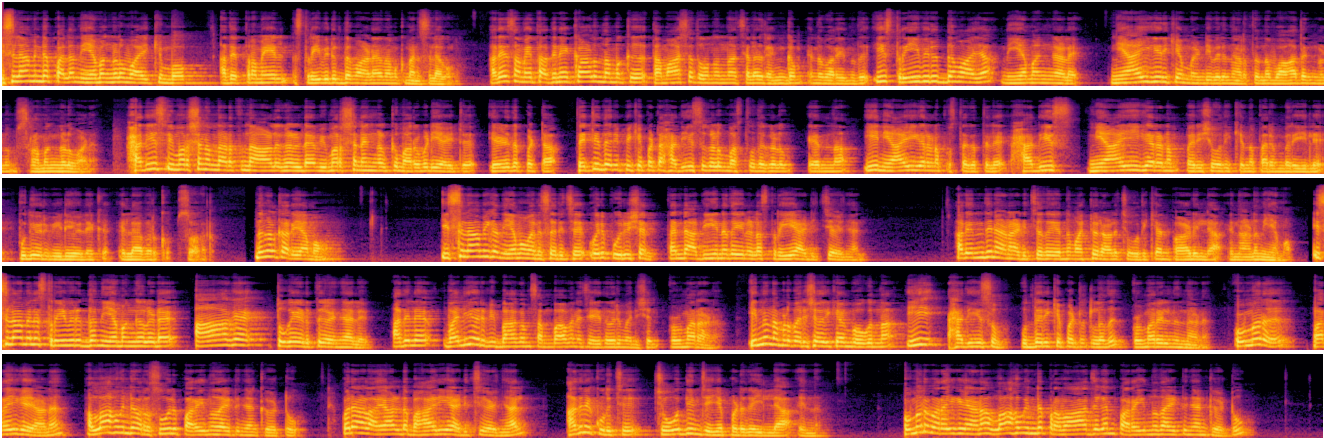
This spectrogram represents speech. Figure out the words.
ഇസ്ലാമിന്റെ പല നിയമങ്ങളും വായിക്കുമ്പോൾ അത് എത്രമേൽ സ്ത്രീവിരുദ്ധമാണ് നമുക്ക് മനസ്സിലാകും. അതേസമയത്ത് അതിനേക്കാളും നമുക്ക് തമാശ തോന്നുന്ന ചില രംഗം എന്ന് പറയുന്നത് ഈ സ്ത്രീവിരുദ്ധമായ നിയമങ്ങളെ ന്യായീകരിക്കാൻ വേണ്ടി ഇവർ നടത്തുന്ന വാദങ്ങളും ശ്രമങ്ങളുമാണ്. ഹദീസ് വിമർശനം നടത്തുന്ന ആളുകളുടെ വിമർശനങ്ങൾക്ക് മറുപടിയായിട്ട് എഴുതപ്പെട്ട തെറ്റിദ്ധരിപ്പിക്കപ്പെട്ട ഹദീസുകളും വസ്തുതകളും എന്ന ഈ ന്യായീകരണ പുസ്തകത്തിലെ ഹദീസ് ന്യായീകരണം പരിശോധിക്കുന്ന പരമ്പരയിലെ പുതിയൊരു വീഡിയോയിലേക്ക് എല്ലാവർക്കും സ്വാഗതം. നിങ്ങൾക്കറിയാമോ? ഇസ്ലാമിക നിയമം അനുസരിച്ച് ഒരു പുരുഷൻ തന്റെ അധീനതയിലുള്ള സ്ത്രീയെ അടിച്ചു കഴിഞ്ഞാൽ അതെന്തിനാണ് അടിച്ചത് എന്ന് മറ്റൊരാൾ ചോദിക്കാൻ പാടില്ല എന്നാണ് നിയമം. ഇസ്ലാമിലെ സ്ത്രീവിരുദ്ധ നിയമങ്ങളുടെ ആകെ തുക എടുത്തു കഴിഞ്ഞാൽ അതിലെ വലിയൊരു വിഭാഗം സംഭാവന ചെയ്ത ഒരു മനുഷ്യൻ ഉമറാണ്. ഇന്ന് നമ്മൾ പരിശോധിക്കാൻ പോകുന്ന ഈ ഹദീസും ഉദ്ധരിക്കപ്പെട്ടിട്ടുള്ളത് ഉമറിൽ നിന്നാണ്. ഉമർ പറയുകയാണ് അള്ളാഹുവിന്റെ റസൂൽ പറയുന്നതായിട്ട് ഞാൻ കേട്ടു. ഒരാൾ അയാളുടെ ഭാര്യയെ അടിച്ചു കഴിഞ്ഞാൽ അതിനെക്കുറിച്ച് ചോദ്യം ചെയ്യപ്പെടുകയില്ല എന്ന്. ഉമർ പറയുകയാണ് അള്ളാഹുവിന്റെ പ്രവാചകൻ പറയുന്നതായിട്ട് ഞാൻ കേട്ടു.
